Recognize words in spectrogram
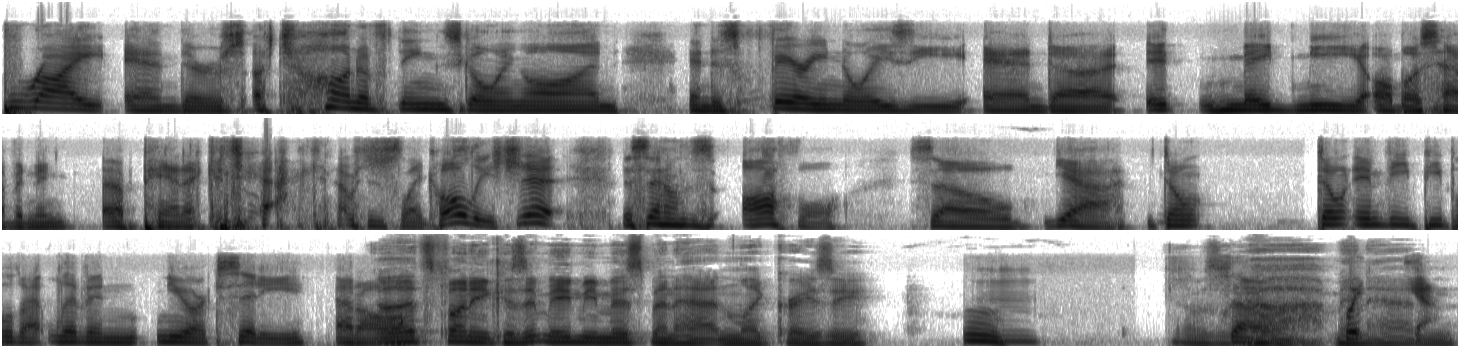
bright and there's a ton of things going on and it's very noisy and uh, it made me almost have an, a panic attack and i was just like holy shit this sounds awful so yeah don't don't envy people that live in new york city at all Oh, that's funny because it made me miss Manhattan like crazy. mm. I was So, like, ah, but yeah, Manhattan.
